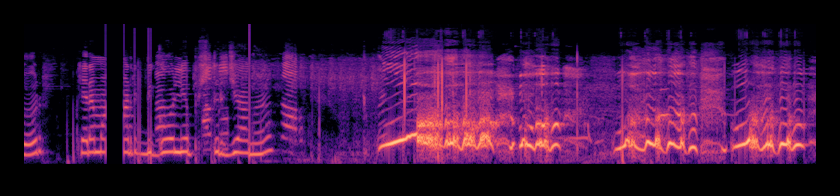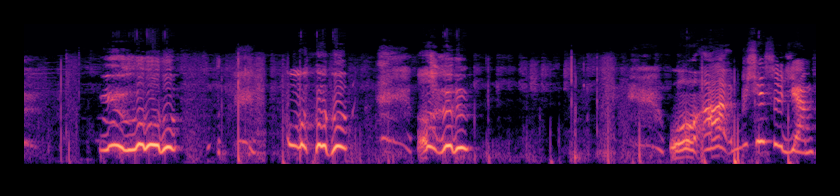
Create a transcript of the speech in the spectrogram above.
Olur. Kerem artık bir gol? Sağ- O aa, bir şey söyleyeceğim.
